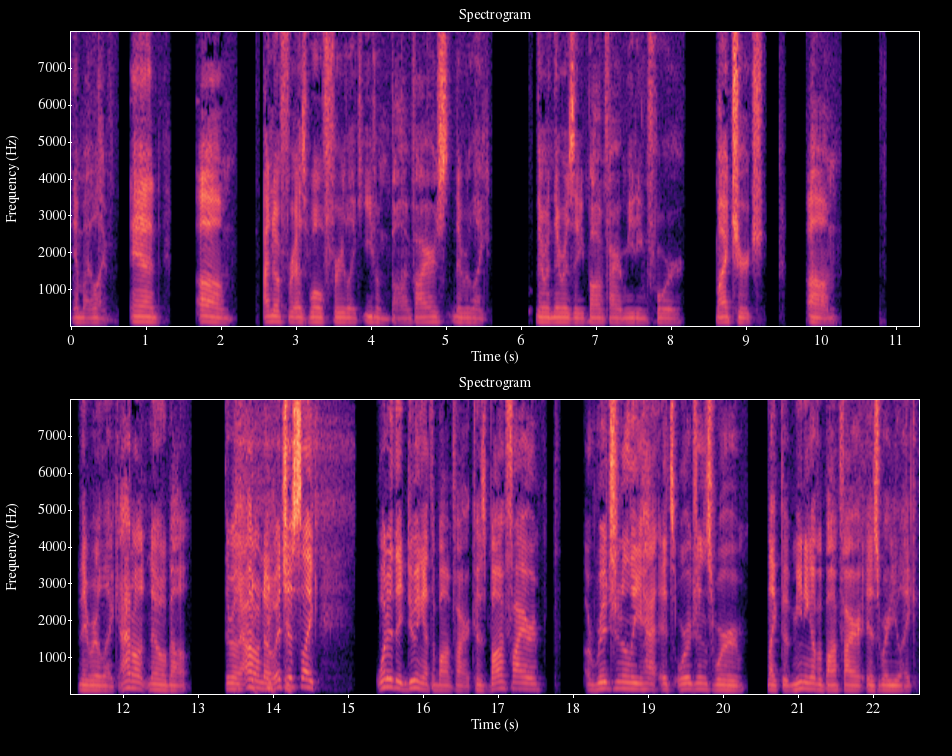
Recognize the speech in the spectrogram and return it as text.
in my life. And um I know for as well for like even bonfires, they were like there when there was a bonfire meeting for my church, um they were like, I don't know about they were like, I don't know. It's just like what are they doing at the bonfire? Because bonfire originally had its origins were like the meaning of a bonfire is where you like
